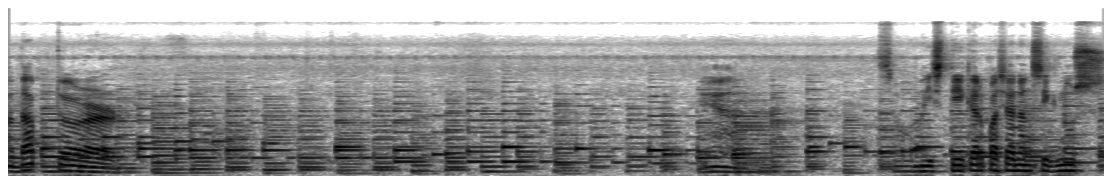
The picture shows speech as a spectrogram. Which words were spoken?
adapter. Ayan. So, may sticker pa siya ng Cygnus.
